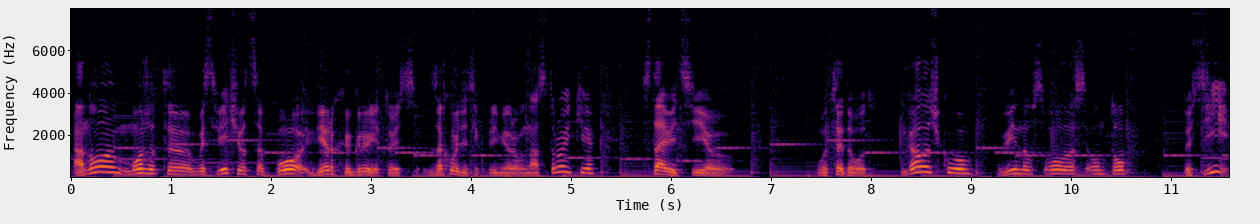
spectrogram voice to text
оно может э, высвечиваться по верх игры. То есть заходите, к примеру, в настройки, ставите вот эту вот галочку Windows Always on Top. То есть и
